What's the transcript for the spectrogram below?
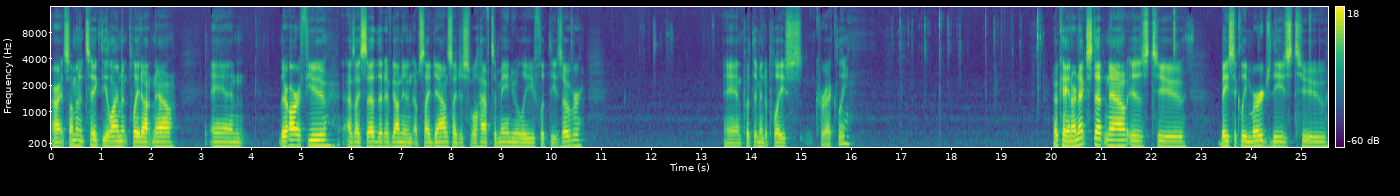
All right, so I'm going to take the alignment plate out now, and there are a few, as I said, that have gone in upside down, so I just will have to manually flip these over and put them into place correctly. Okay, and our next step now is to basically merge these two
